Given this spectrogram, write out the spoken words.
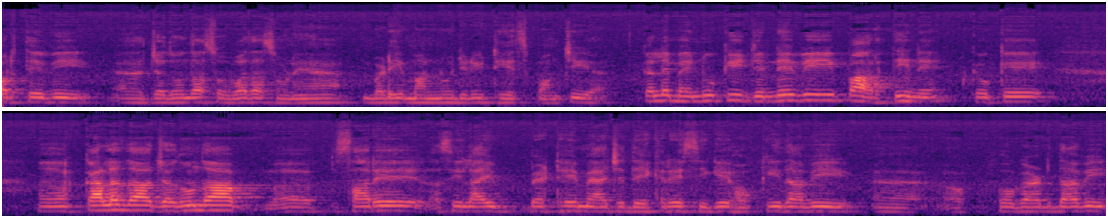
ਤੌਰ ਤੇ ਵੀ ਜਦੋਂ ਦਾ ਸੋਭਾ ਦਾ ਸੁਣਿਆ ਬੜੀ ਮਨ ਨੂੰ ਜਿਹੜੀ ਠੇਸ ਪਹੁੰਚੀ ਆ। ਕੱਲੇ ਮੈਨੂੰ ਕੀ ਜਿੰਨੇ ਵੀ ਭਾਰਤੀ ਨੇ ਕਿਉਂਕਿ ਕੱਲ ਦਾ ਜਦੋਂ ਦਾ ਸਾਰੇ ਅਸੀਂ ਲਾਈਵ ਬੈਠੇ ਮੈਚ ਦੇਖ ਰਹੇ ਸੀਗੇ ਹਾਕੀ ਦਾ ਵੀ ਅ, ਫੋਗਟ ਦਾ ਵੀ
